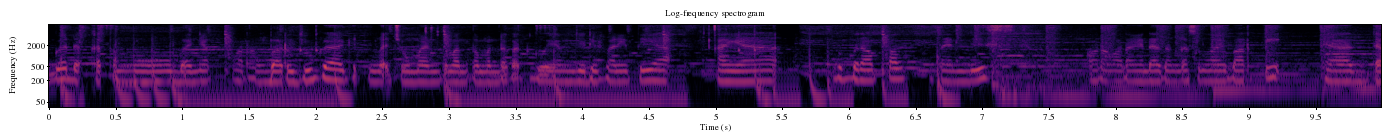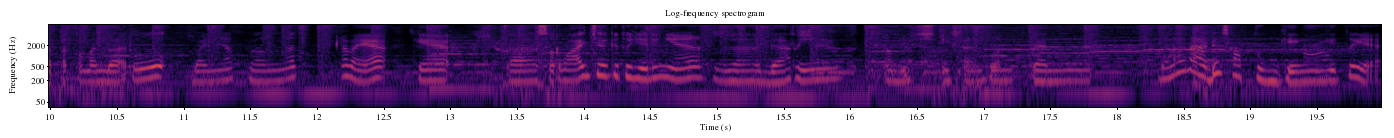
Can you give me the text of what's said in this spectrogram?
Gue udah ketemu banyak orang baru juga gitu nggak cuman teman-teman dekat gue yang jadi panitia. Kayak beberapa attendees orang-orang yang datang ke Sunlight Party ya dapat teman baru banyak banget. Apa ya kayak uh, seru aja gitu jadinya nggak garing habis event pun. Dan bahkan ada satu geng gitu ya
